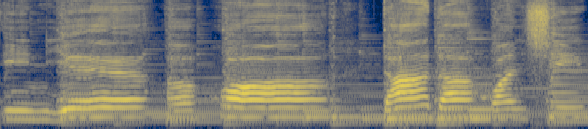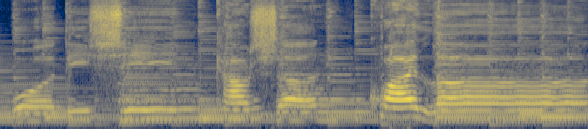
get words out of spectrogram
因耶和华大大欢喜，我的心靠神快乐，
